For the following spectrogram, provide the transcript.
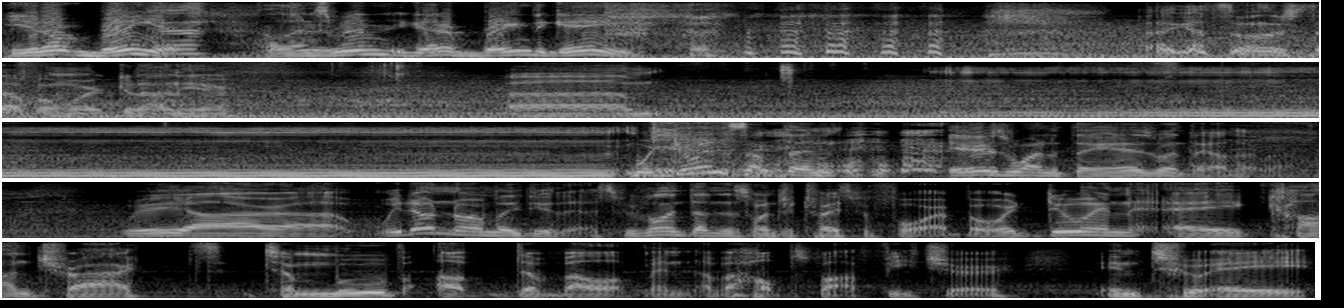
You don't bring it, Landsman. You got to bring the game. I got some other stuff I'm working on here. Um, mm, we're doing something. here's one thing. Here's one thing I'll talk about. We are. Uh, we don't normally do this. We've only done this once or twice before, but we're doing a contract to move up development of a HelpSpot feature into a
